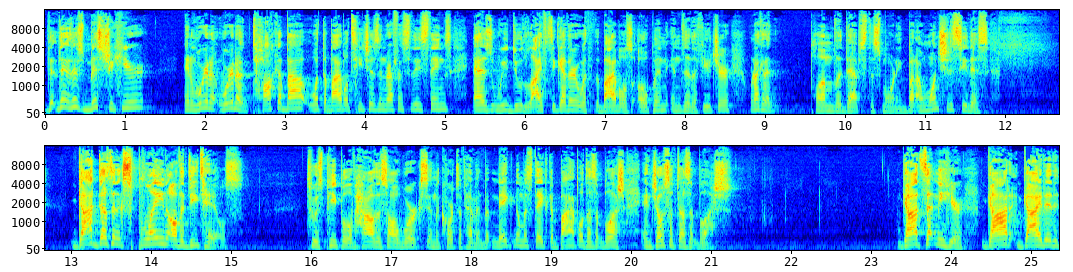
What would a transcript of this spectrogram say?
There's mystery here, and we're going we're gonna talk about what the Bible teaches in reference to these things as we do life together with the Bibles open into the future. We're not going to plumb the depths this morning, but I want you to see this. God doesn't explain all the details to his people of how this all works in the courts of heaven. But make no mistake, the Bible doesn't blush, and Joseph doesn't blush. God sent me here, God guided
